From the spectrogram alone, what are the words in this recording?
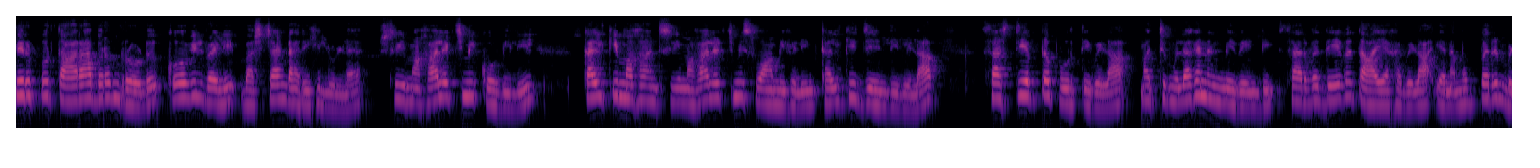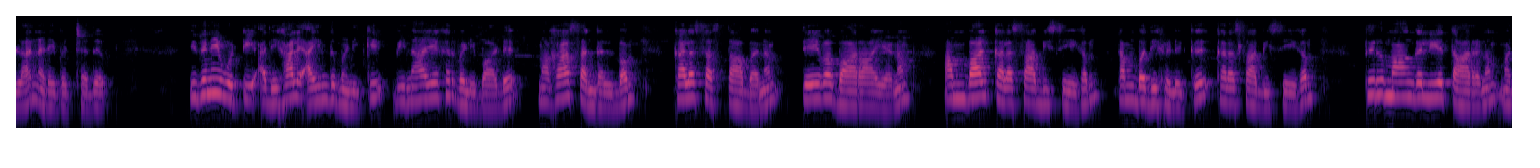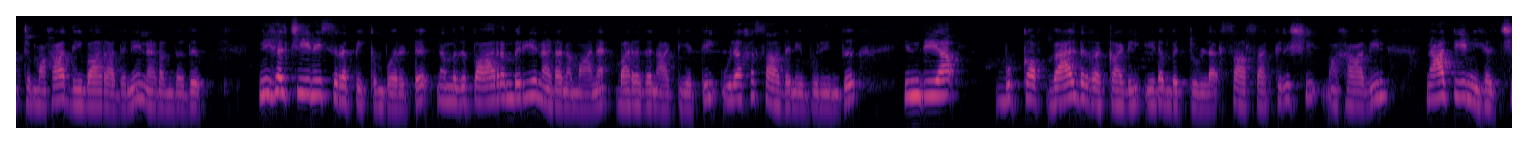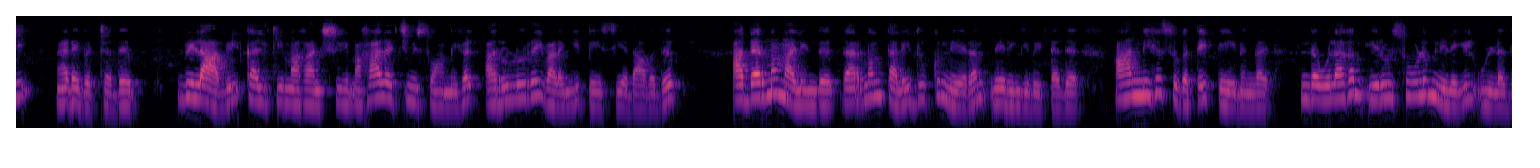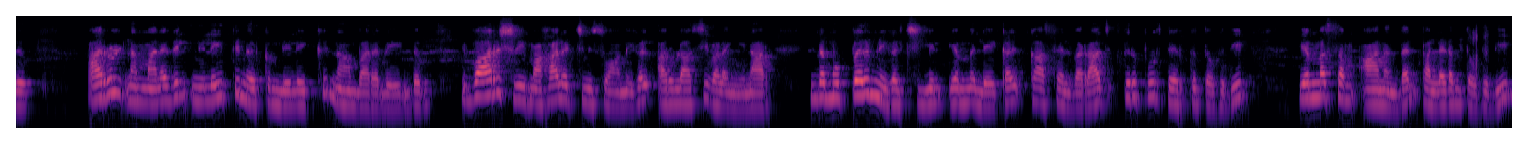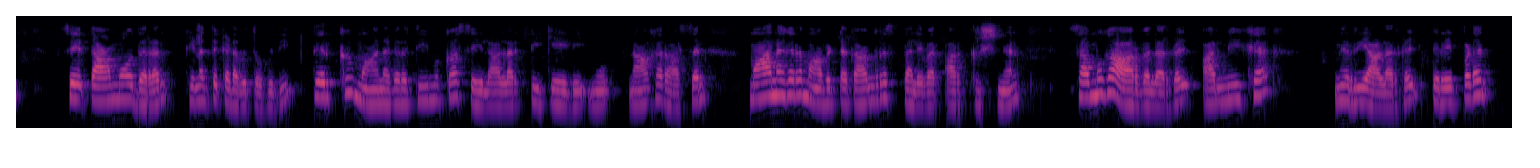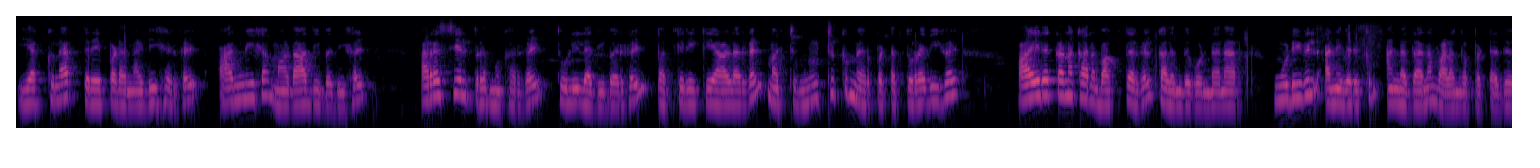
Tiruppur Dharapuram road Kovilvazhi bus stand அருகில் உள்ள ஸ்ரீ மகாலட்சுமி கோவிலில் கல்கி மகான் ஸ்ரீ மகாலட்சுமி சுவாமிகளின் கல்கி ஜெயந்தி விழா சஷ்டியப்த பூர்த்தி விழா மற்றும் உலக நன்மை வேண்டி சர்வதேவ தாயக விழா என முப்பெரும் விழா நடைபெற்றது. இதனை ஒட்டி அதிகாலை ஐந்து மணிக்கு விநாயகர் வழிபாடு மகா சங்கல்பம் கலசஸ்தாபனம் தேவபாராயணம் அம்பாள் கலசாபிஷேகம் தம்பதிகளுக்கு கலசாபிஷேகம் திருமாங்கல்ய தாரணம் மற்றும் மகா தீபாராதனை நடந்தது. நிகழ்ச்சியினை சிறப்பிக்கும் பொருட்டு நமது பாரம்பரிய நடனமான பரதநாட்டியத்தில் உலக சாதனை புரிந்து இந்தியா புக் ஆஃப் வேர்ல்டு ரெக்கார்டில் இடம்பெற்றுள்ள சாசா கிருஷி மகாவின் நாட்டிய நிகழ்ச்சி நடைபெற்றது. விழாவில் கல்கி மகான் ஸ்ரீ மகாலட்சுமி சுவாமிகள் அருளுரை வழங்கி பேசியதாவது அதர்மம் அழிந்து தர்மம் தலைதூக்கும் நேரம் நெருங்கிவிட்டது. ஆன்மீக சுகத்தை தேடுங்கள். இந்த உலகம் இருள் சூழும் நிலையில் உள்ளது. அருள் நம் மனதில் நிலைத்து நிற்கும் நிலைக்கு நாம் வர வேண்டும். இவ்வாறு ஸ்ரீ மகாலட்சுமி சுவாமிகள் அருளாசி வழங்கினார். இந்த முப்பெரும் நிகழ்ச்சியில் எம்எல்ஏக்கள் க செல்வராஜ் திருப்பூர் தெற்கு தொகுதி எம்எஸ்எம் ஆனந்தன் பல்லடம் தொகுதி சே தாமோதரன் கிணத்துக்கடவு தொகுதி தெற்கு மாநகர திமுக செயலாளர் டி கே டி மு நாகராசன் மாநகர மாவட்ட காங்கிரஸ் தலைவர் ஆர். கிருஷ்ணன் சமூக ஆர்வலர்கள் ஆன்மீக நெறியாளர்கள் திரைப்பட இயக்குனர் திரைப்பட நடிகர்கள் ஆன்மீக மடாதிபதிகள் அரசியல் பிரமுகர்கள் தொழிலதிபர்கள் பத்திரிகையாளர்கள் மற்றும் நூற்றுக்கும் மேற்பட்ட துறவிகள் ஆயிரக்கணக்கான பக்தர்கள் கலந்து கொண்டனர். முடிவில் அனைவருக்கும் அன்னதானம் வழங்கப்பட்டது.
